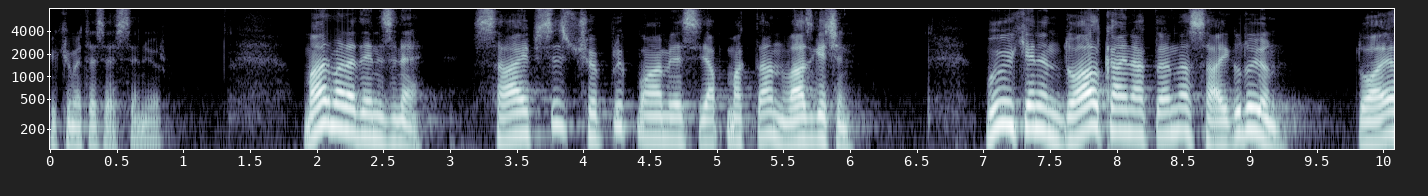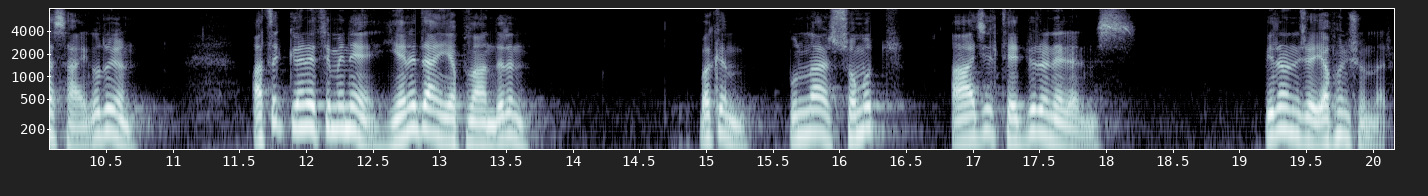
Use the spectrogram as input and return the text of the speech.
hükümete sesleniyorum. Marmara Denizi'ne sahipsiz çöplük muamelesi yapmaktan vazgeçin. Bu ülkenin doğal kaynaklarına saygı duyun. Doğaya saygı duyun. Atık yönetimini yeniden yapılandırın. Bakın bunlar somut, acil tedbir önerilerimiz. Bir an önce yapın şunları.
